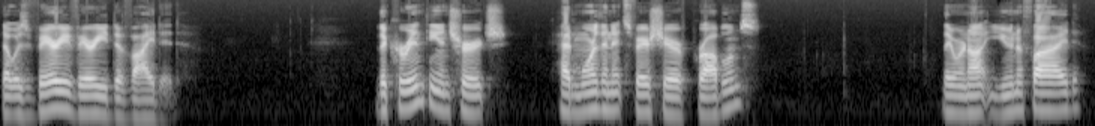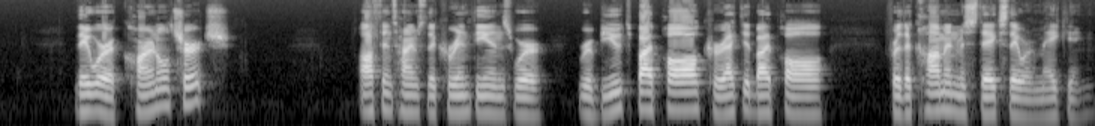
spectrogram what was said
that was very, very divided the Corinthian church had more than its fair share of problems. They were not unified. They were a carnal church. Oftentimes, the Corinthians were rebuked by Paul, corrected by Paul for the common mistakes they were making.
